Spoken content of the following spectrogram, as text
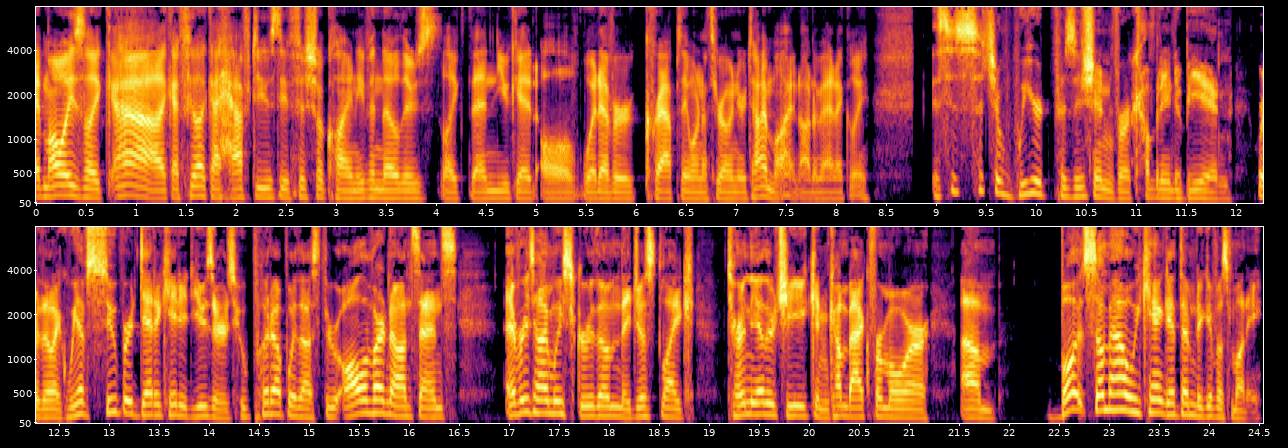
I'm always like ah like I feel like I have to use the official client, even though there's like then you get all whatever crap they want to throw in your timeline automatically this is such a weird position for a company to be in where they're like, we have super dedicated users who put up with us through all of our nonsense. Every time we screw them, they just like turn the other cheek and come back for more. Um, but somehow we can't get them to give us money.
